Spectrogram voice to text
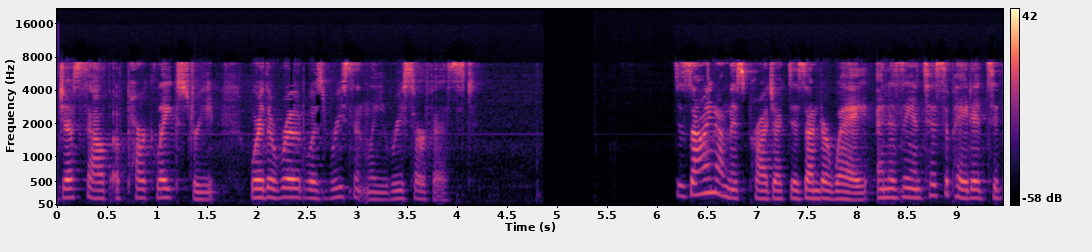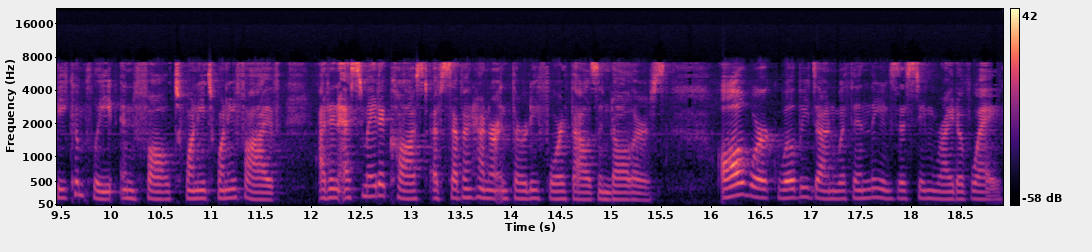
just south of Park Lake Street, where the road was recently resurfaced. Design on this project is underway and is anticipated to be complete in fall 2025 at an estimated cost of $734,000. All work will be done within the existing right-of-way.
